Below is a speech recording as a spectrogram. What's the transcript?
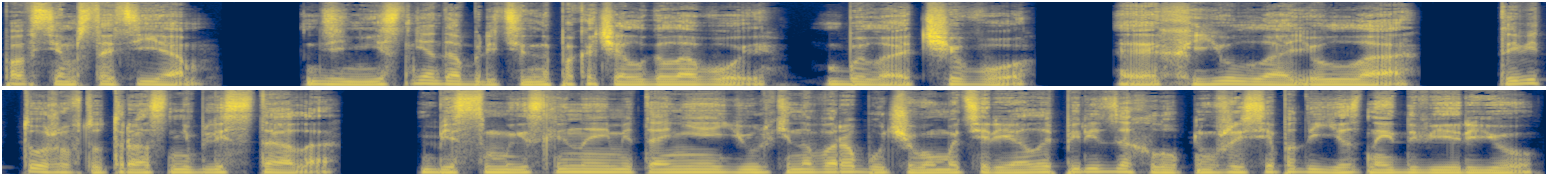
по всем статьям. Денис неодобрительно покачал головой. Было отчего. Эх, Юла, Юла, ты ведь тоже в тот раз не блистала. Бессмысленное метание Юлькиного рабочего материала перед захлопнувшейся подъездной дверью.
